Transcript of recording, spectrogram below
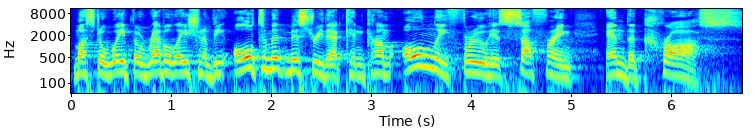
must await the revelation of the ultimate mystery that can come only through his suffering and the cross.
